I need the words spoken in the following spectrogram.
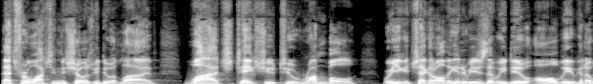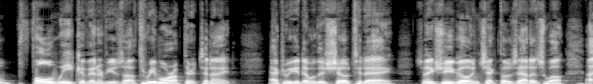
That's for watching the show as we do it live. Watch takes you to Rumble, where you can check out all the interviews that we do. All we've got a full week of interviews. Uh, three more up there tonight after we get done with this show today. So make sure you go and check those out as well. Uh,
